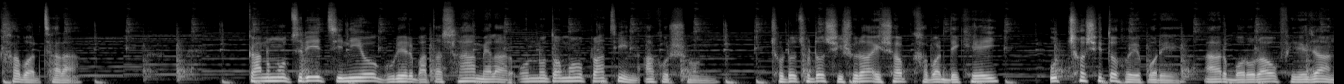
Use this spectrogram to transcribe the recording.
খাবার ছাড়া। কানমুচড়ি চিনি ও গুড়ের বাতাসা মেলার অন্যতম প্রাচীন আকর্ষণ। ছোট ছোট শিশুরা এসব খাবার দেখেই উচ্ছ্বসিত হয়ে পড়ে, আর বড়রাও ফিরে যান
